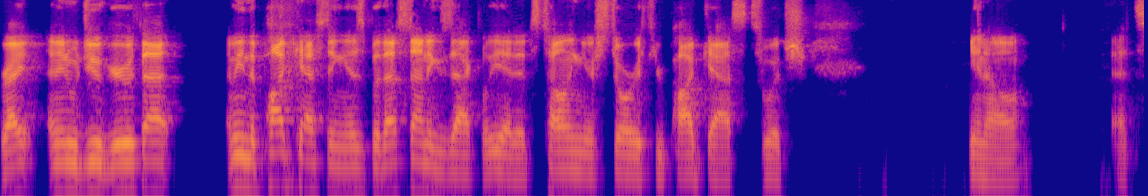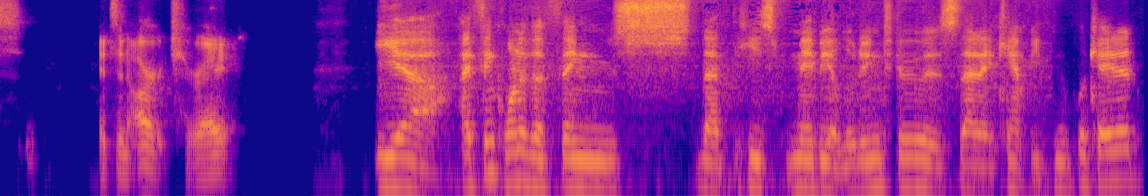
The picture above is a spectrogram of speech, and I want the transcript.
right i mean would you agree with that I mean, the podcasting is, but that's not exactly it. It's telling your story through podcasts, which, you know, it's it's an art, right? Yeah, I think one of the things that he's maybe alluding to is that it can't be duplicated.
